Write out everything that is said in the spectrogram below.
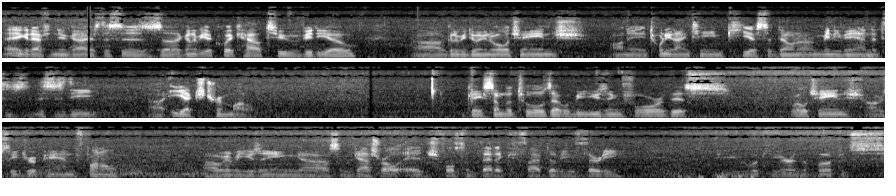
Hey, good afternoon guys. This is uh, going to be a quick how-to video. Uh, I'm going to be doing an oil change on a 2019 Kia Sedona minivan. This is, this is the uh, EX trim model. Okay, some of the tools that we'll be using for this oil change, obviously drip pan, funnel. Uh, we're going to be using uh, some Castrol Edge full synthetic 5W30. If you look here in the book, it's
